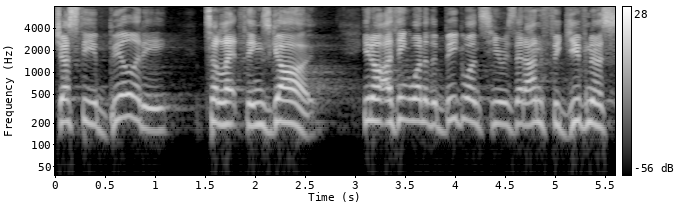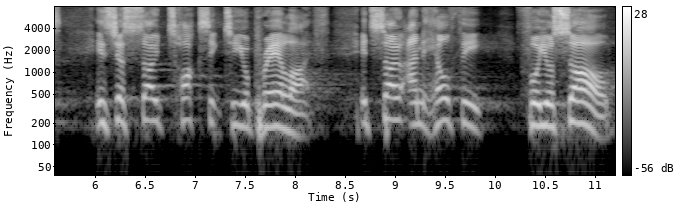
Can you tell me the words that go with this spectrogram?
Just the ability to let things go. You know, I think one of the big ones here is that unforgiveness is just so toxic to your prayer life. It's so unhealthy for your soul.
